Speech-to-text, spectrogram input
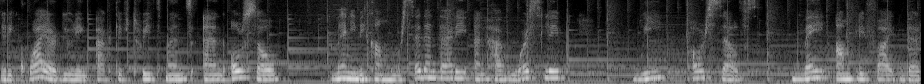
require during active treatments, and also many become more sedentary and have worse sleep. We ourselves may amplify their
